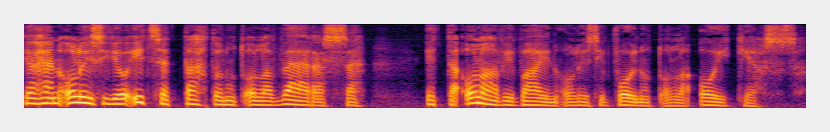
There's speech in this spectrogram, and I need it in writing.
Ja hän olisi jo itse tahtonut olla väärässä, että Olavi vain olisi voinut olla oikeassa.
